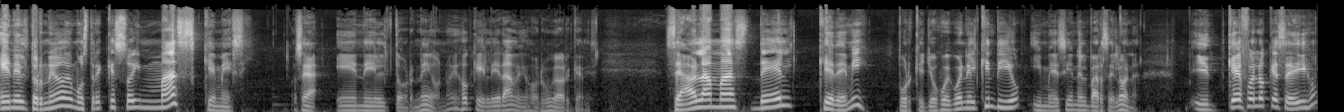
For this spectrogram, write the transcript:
En el torneo demostré que soy más que Messi. O sea, en el torneo. No dijo que él era mejor jugador que Messi. Se habla más de él que de mí. Porque yo juego en el Quindío y Messi en el Barcelona. ¿Y qué fue lo que se dijo?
